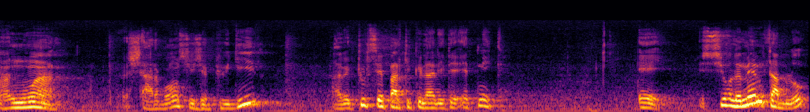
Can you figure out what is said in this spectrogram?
en noir charbon, si je puis dire, avec toutes ses particularités ethniques. Et sur le même tableau,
